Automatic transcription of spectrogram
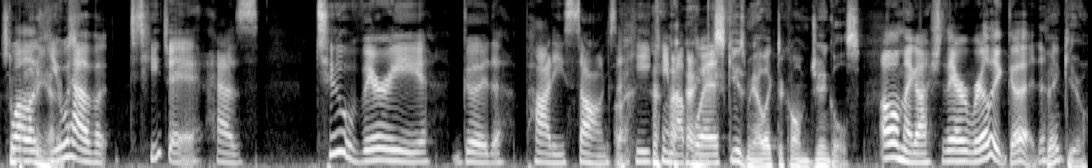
Some well, potty you hacks. have uh, TJ has two very good potty songs that he came up with. Excuse me, I like to call them jingles. Oh my gosh, they're really good. Thank you.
